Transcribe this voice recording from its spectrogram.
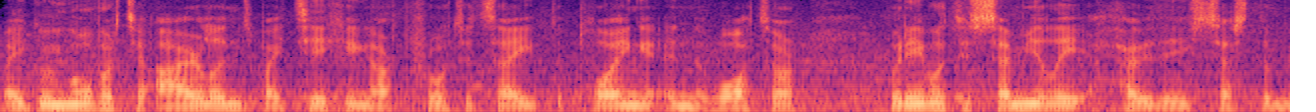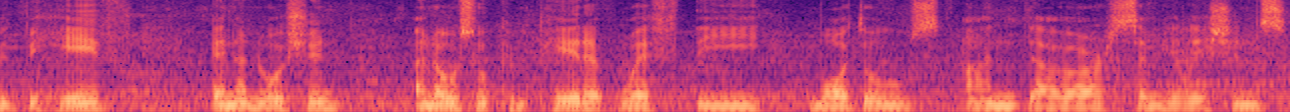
By going over to Ireland, by taking our prototype, deploying it in the water, we're able to simulate how the system would behave in an ocean and also compare it with the models and our simulations.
